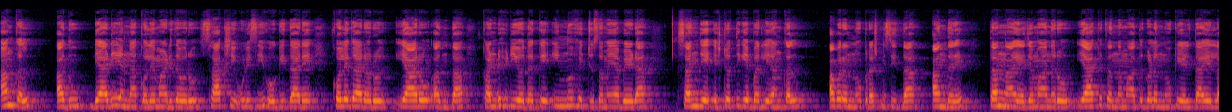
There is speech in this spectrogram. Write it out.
ಅಂಕಲ್, ಅದು ಡ್ಯಾಡಿಯನ್ನ ಕೊಲೆ ಮಾಡಿದವರು ಸಾಕ್ಷಿ ಉಳಿಸಿ ಹೋಗಿದ್ದಾರೆ. ಕೊಲೆಗಾರರು ಯಾರು ಅಂತ ಕಂಡುಹಿಡಿಯೋದಕ್ಕೆ ಇನ್ನೂ ಹೆಚ್ಚು ಸಮಯ ಬೇಡ. ಸಂಜೆ ಎಷ್ಟೊತ್ತಿಗೆ ಬರಲಿ ಅಂಕಲ್? ಅವರನ್ನು ಪ್ರಶ್ನಿಸಿದ್ದ. ಅಂದರೆ ತನ್ನ ಯಜಮಾನರು ಯಾಕೆ ತನ್ನ ಮಾತುಗಳನ್ನು ಕೇಳ್ತಾ ಇಲ್ಲ?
